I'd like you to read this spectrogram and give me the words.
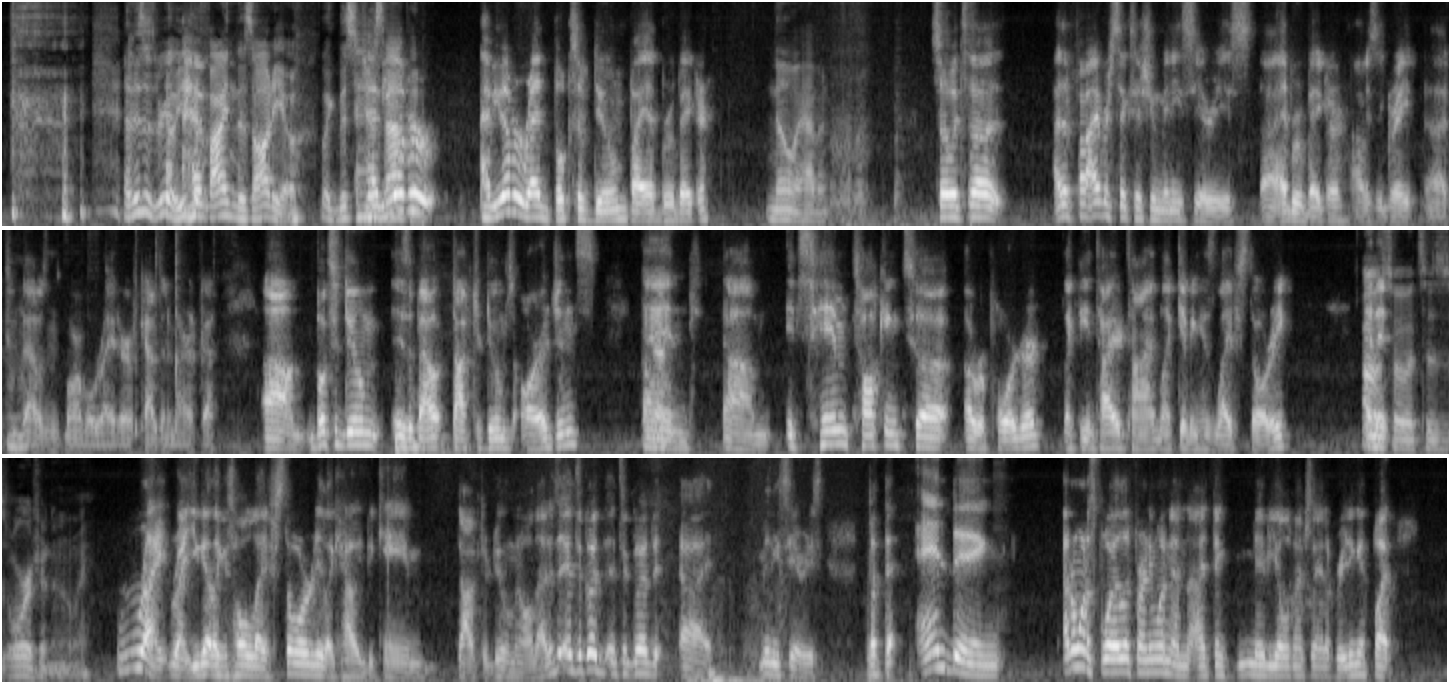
and this is real. You can find this audio. Like this just Have you happened. ever have you ever read Books of Doom by Ed Brubaker? No, I haven't. So it's a either five or six issue miniseries. Uh, Ed Brubaker, obviously great uh, Mm-hmm. 2000s Marvel writer of Captain America. Um, Books of Doom is about Doctor Doom's origins, Okay. and um, it's him talking to a reporter like the entire time, like giving his life story. Oh, And it- so it's his origin in a way. Right, right. You get like his whole life story, like how he became Doctor Doom and all that. It's, it's a good, it's a good uh, miniseries. But the ending, I don't want to spoil it for anyone, and I think maybe you'll eventually end up reading it. But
